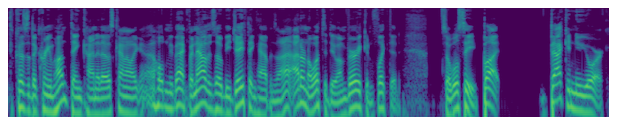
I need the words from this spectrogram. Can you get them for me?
because of the Kareem Hunt thing, kind of that was kind of like eh, holding me back. But now this OBJ thing happens, and I, I don't know what to do. I'm very conflicted, so we'll see. But back in New York,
